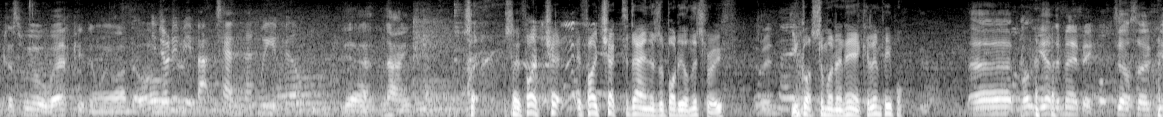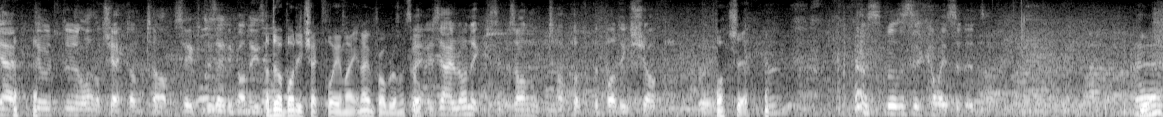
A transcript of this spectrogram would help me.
because we were working and we went, oh, You'd only oh. be about ten then, were you, Phil? yeah, nine. So, so if I check if I check today and there's a body on this roof, you've got someone in here killing people. Uh, well, yeah, there may be. So, so yeah, do, do a little check on top, see if there's anybody. I'll do a body check for you, mate. No problem at But it all. was ironic because it was on top of the body shop. roof. What's it? I suppose it's a coincidence. Uh,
